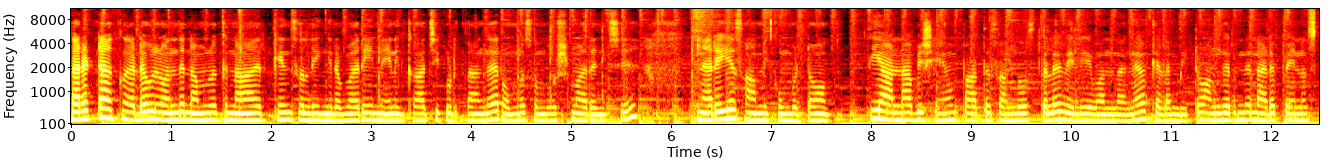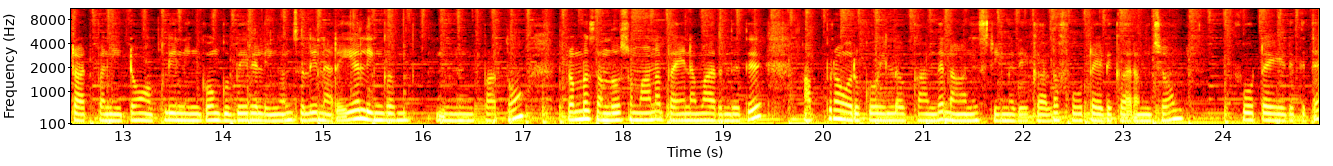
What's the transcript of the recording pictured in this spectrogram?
கரெக்டாக கடவுள் வந்து நம்மளுக்கு நான் இருக்கேன்னு சொல்லிங்கிற மாதிரி எனக்கு காட்சி கொடுத்தாங்க. ரொம்ப சந்தோஷமாக இருந்துச்சு. நிறைய சாமி கும்பிட்டோம். தீ அன்னாபிஷேகம் பார்த்த சந்தோஷத்தில் வெளியே வந்தாங்க. கிளம்பிட்டோம். அங்கேருந்து நடைப்பயணம் ஸ்டார்ட் பண்ணிட்டோம். அக்லி லிங்கம் குபேர லிங்கம்னு சொல்லி நிறைய லிங்கம் பார்த்தோம். ரொம்ப சந்தோஷமான பயணமாக இருந்தது. அப்புறம் ஒரு கோயிலில் உட்காந்து நானும் ஸ்ரீமதி ஃபோட்டோ எடுக்க ஆரம்பித்தோம் ஃபோட்டோ எடுத்துகிட்டு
